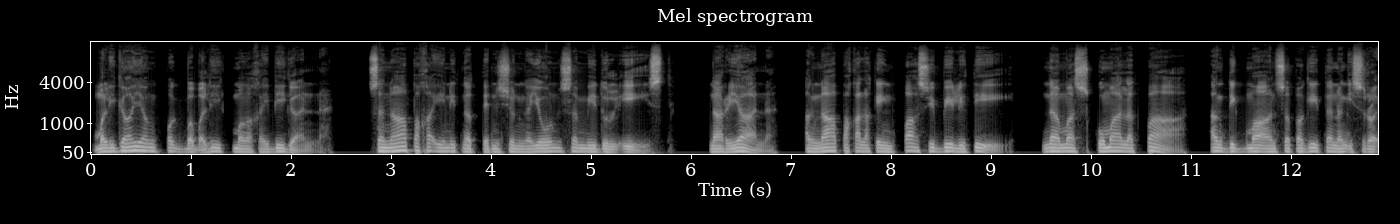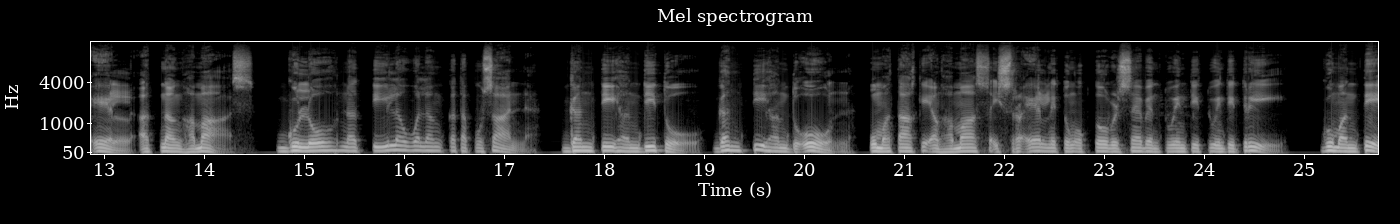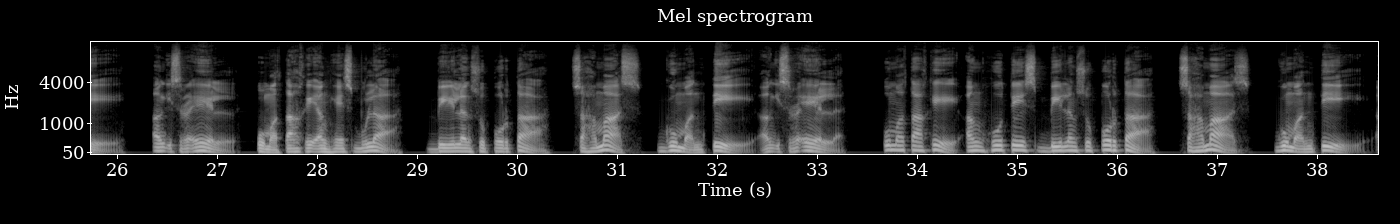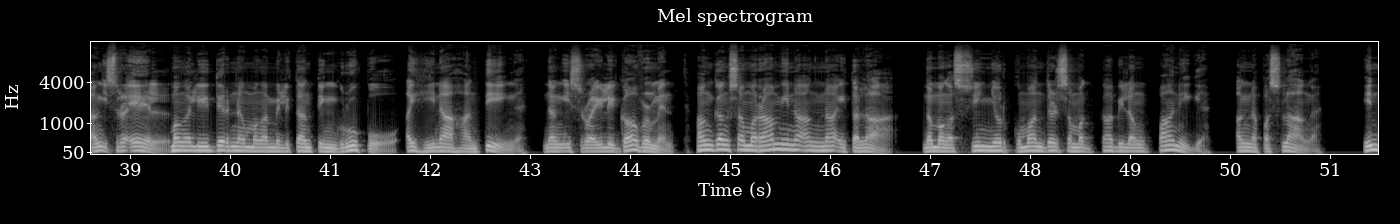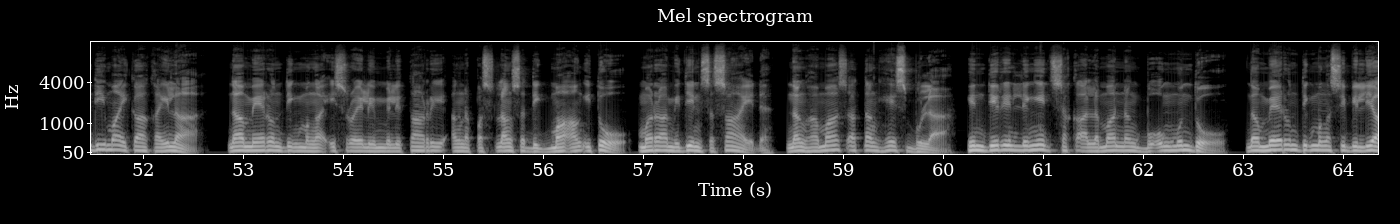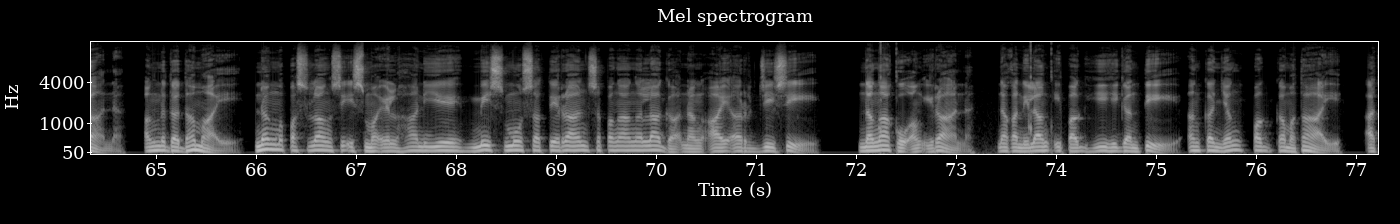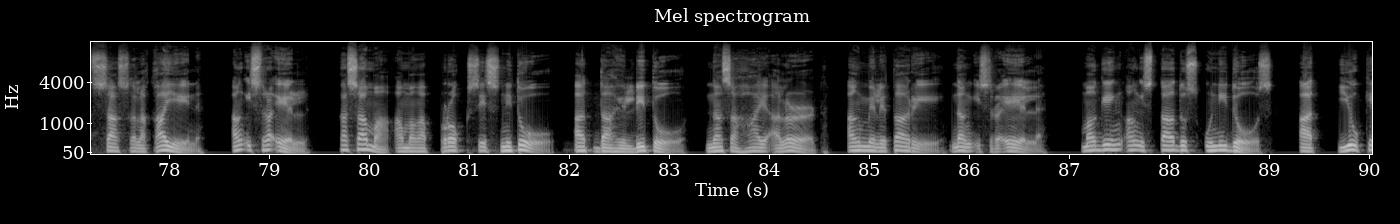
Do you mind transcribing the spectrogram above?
Maligayang pagbabalik mga kaibigan sa napakainit na tensyon ngayon sa Middle East. Nariyan ang napakalaking possibility na mas kumalat pa ang digmaan sa pagitan ng Israel at ng Hamas. Gulo na tila walang katapusan. Gantihan dito, gantihan doon. Umatake ang Hamas sa Israel nitong October 7, 2023. Gumanti ang Israel. Umatake ang Hezbollah bilang suporta sa Hamas. Gumanti ang Israel. Umatake ang Houthis bilang suporta sa Hamas. Gumanti ang Israel. Mga lider ng mga militanteng grupo ay hinahanting ng Israeli government hanggang sa marami na ang naitala ng mga senior commander sa magkabilang panig ang napaslang. Hindi maikakaila na meron ding mga Israeli military ang napaslang sa digmaang ito. Marami din sa side ng Hamas at ng Hezbollah. Hindi rin lingid sa kaalaman ng buong mundo na meron ding mga sibilyan ang nadadamay nang mapaslang si Ismail Haniyeh mismo sa Tehran sa pangangalaga ng IRGC. Nangako ang Iran na kanilang ipaghihiganti ang kanyang pagkamatay at sasalakayin ang Israel kasama ang mga proxies nito. At dahil dito, nasa high alert ang military ng Israel, maging ang Estados Unidos at UK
